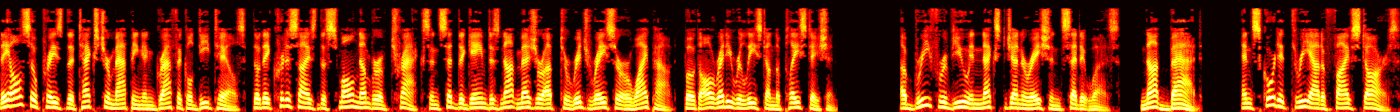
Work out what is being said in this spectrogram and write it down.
They also praised the texture mapping and graphical details, though they criticized the small number of tracks and said the game does not measure up to Ridge Racer or Wipeout, both already released on the PlayStation. A brief review in Next Generation said it was, "...not bad", and scored it 3 out of 5 stars.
